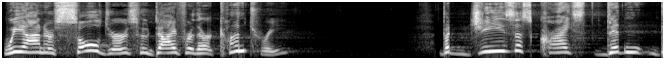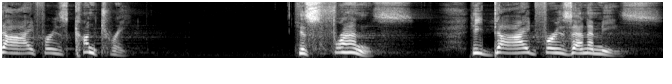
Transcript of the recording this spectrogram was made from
We honor soldiers who die for their country, but Jesus Christ didn't die for his country, his friends. He died for his enemies.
